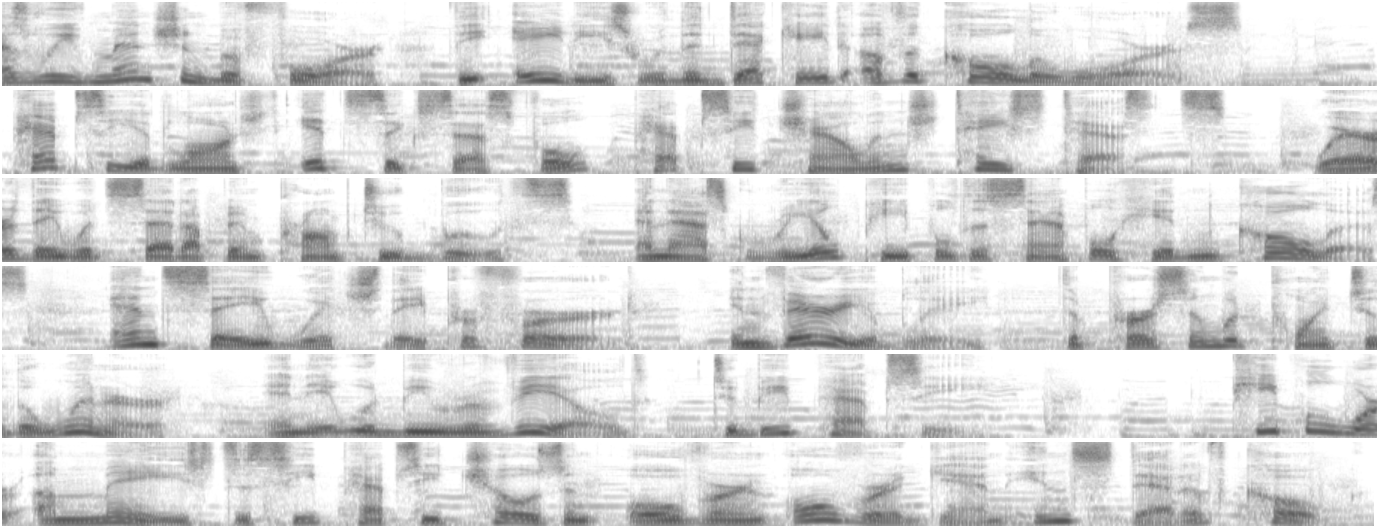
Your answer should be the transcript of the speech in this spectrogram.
As we've mentioned before, the 80s were the decade of the Cola Wars. Pepsi had launched its successful Pepsi Challenge taste tests, where they would set up impromptu booths and ask real people to sample hidden colas and say which they preferred. Invariably, the person would point to the winner and it would be revealed to be Pepsi. People were amazed to see Pepsi chosen over and over again instead of Coke.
